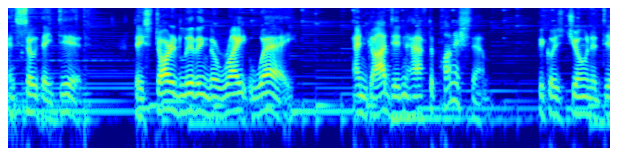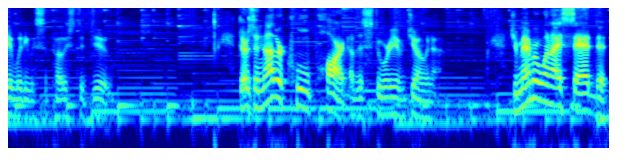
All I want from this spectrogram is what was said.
And so they did. They started living the right way, and God didn't have to punish them because Jonah did what he was supposed to do. There's another cool part of the story of Jonah. Do you remember when I said that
